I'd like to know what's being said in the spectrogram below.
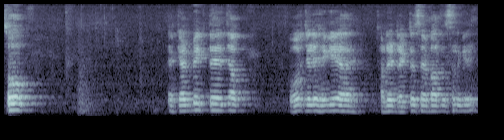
ਸੋ ਅਕੈਡਮਿਕ ਤੇ ਜਾਂ ਹੋਰ ਜਿਹੜੇ ਹੈਗੇ ਆ, ਸਾਡੇ ਡਾਇਰੈਕਟਰ ਸਾਹਿਬਾਨ ਦੱਸਣਗੇ।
